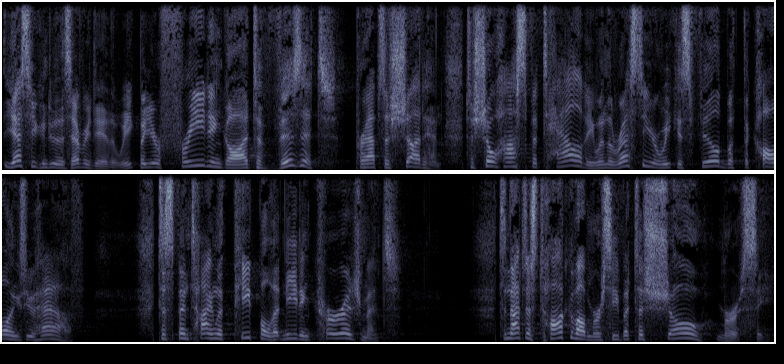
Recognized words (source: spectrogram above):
yes, you can do this every day of the week, but you're freed in God to visit perhaps a shut in, to show hospitality when the rest of your week is filled with the callings you have, to spend time with people that need encouragement, to not just talk about mercy, but to show mercy.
